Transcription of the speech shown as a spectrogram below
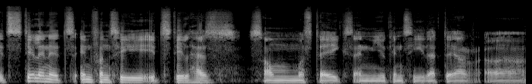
it's still in its infancy. It still has some mistakes, and you can see that they are uh,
